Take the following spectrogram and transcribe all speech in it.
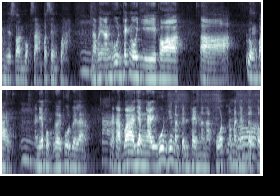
Amazon บวก 3%กว่าอืมนะเพราะฉะนั้นหุ้นเทคโนโลยีพออาลงไปอืมอันนี้ผมเคยพูดไปแล้วค่ะนะครับว่ายังไงหุ้นที่มันเป็นเทรนด์อนาคต แล้วมันยังเติบโต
